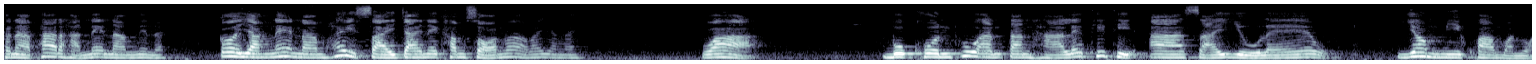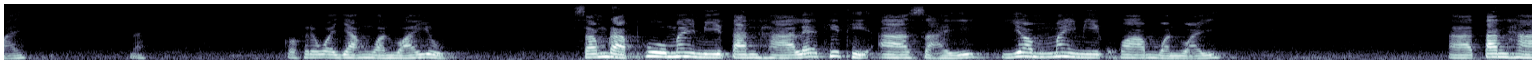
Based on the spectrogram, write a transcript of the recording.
ขนาดพระอรหันต์แนะนำเนี่ยนะก็ยังแนะนำให้ใส่ใจในคำสอนว่าว่ายังไง ว่าบุคคลผู้อันตันหาและทิฏฐิอาศัยอยู่แล้ว ย่อมมีความหวั่นไหวนะก็เรียกว่ายังหวั่นไหวอยู่สำหรับผู้ไม่มีตันหาและทิฏฐิอาศัย ย่อมไม่มีความหวั่นไหว ตันหา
